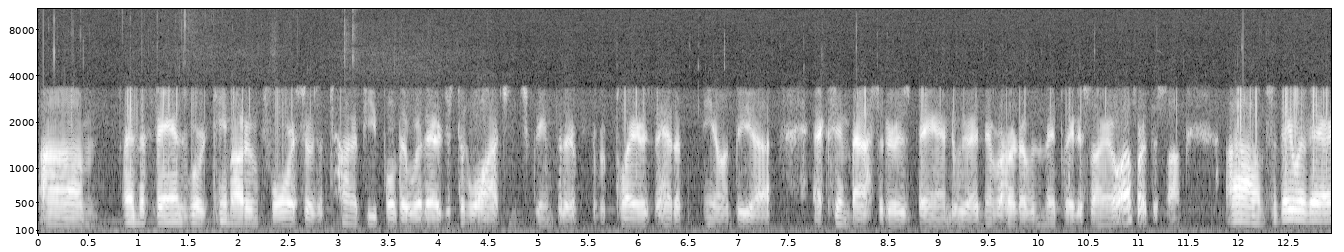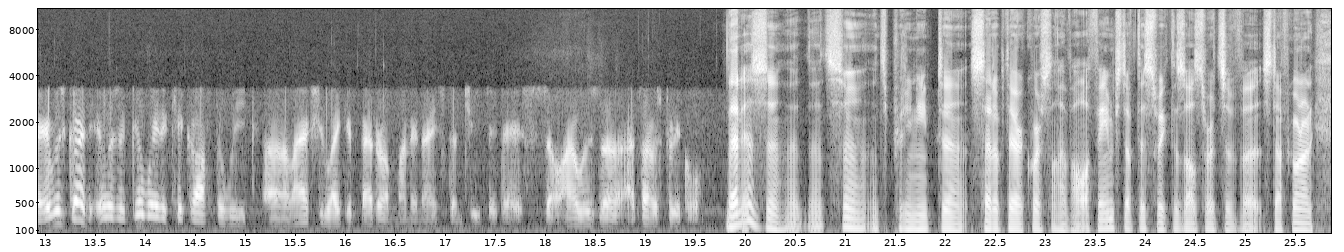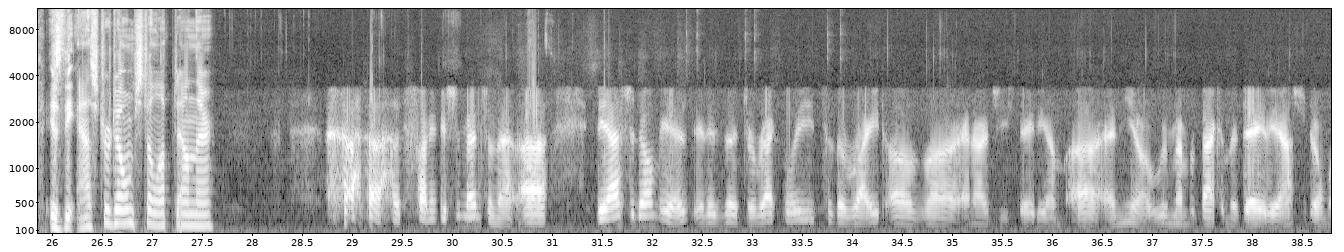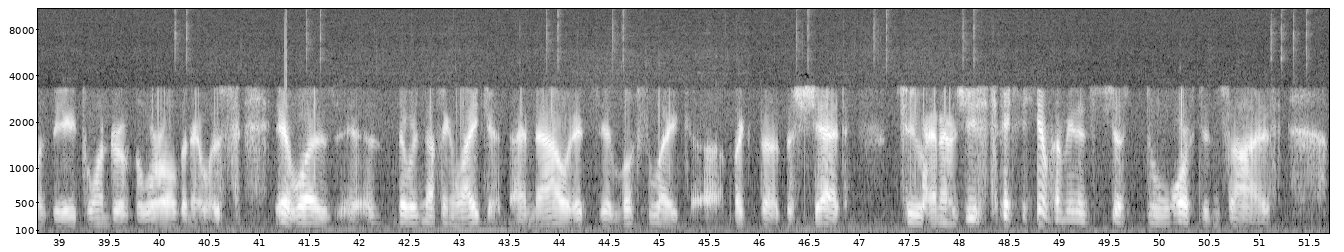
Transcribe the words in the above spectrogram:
Um, and the fans were came out in force. There was a ton of people that were there just to watch and scream for their favorite players. They had a, you know, the uh, X Ambassadors band who I'd never heard of, and they played a song. I go, oh, I've heard the song. Um, so they were there. It was good. It was a good way to kick off the week. Um, I actually like it better on Monday nights than Tuesday days. So I was, uh, I thought it was pretty cool. That is uh, that, that's uh, that's a pretty neat uh, setup there. Of course, they'll have Hall of Fame stuff this week. There's all sorts of uh, stuff going on. Is the Astrodome still up down there? it's funny you should mention that. Uh, the Astrodome is. It is uh, directly to the right of uh, NRG Stadium, uh, and you know, remember back in the day, the Astrodome was the eighth wonder of the world, and it was, it was, it, there was nothing like it, and now it it looks like uh, like the the shed to NRG Stadium. I mean, it's just dwarfed in size.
